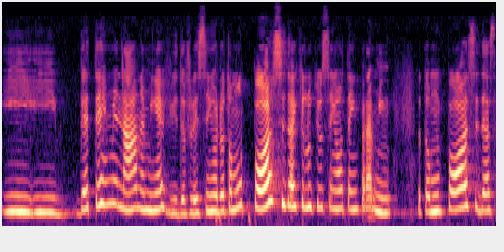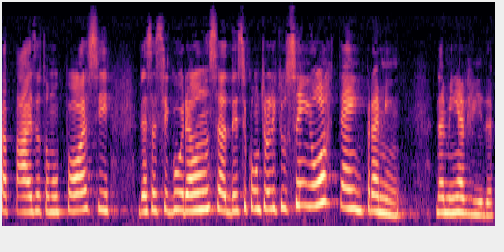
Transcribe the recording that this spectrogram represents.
e, e, determinar na minha vida. Eu falei, Senhor, eu tomo posse daquilo que o Senhor tem para mim. Eu tomo posse dessa paz, eu tomo posse dessa segurança, desse controle que o Senhor tem para mim, na minha vida.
